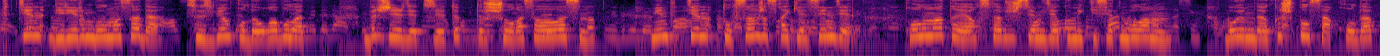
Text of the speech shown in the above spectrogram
Тіптен берерің болмаса да сөзбен қолдауға болады. Бір жерде түзетіп дұрыс жолға сала аласың. Мен тіптен 90 жасқа келсем де қолыма таяқ ұстап жүрсем де көмектесетін боламын. Бойымда күш болса қолдап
